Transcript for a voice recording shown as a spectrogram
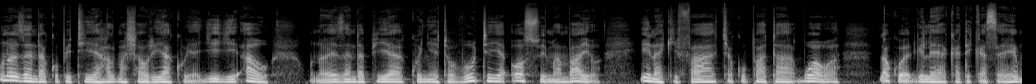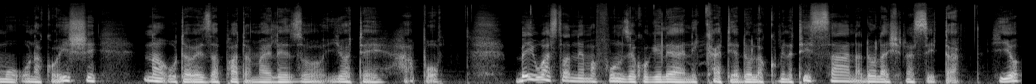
unaweza enda kupitia halmashauri yako ya jiji au unaweza enda pia kwenye tovuti ya Oswim ambayo ina kifaa cha kupata bwawa la kuogelea katika sehemu unakoishi na utaweza pata maelezo yote hapo. Bei wastani ya mafunzo ya kuogelea ni kati ya dola 19 na dola 26. Hiyo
